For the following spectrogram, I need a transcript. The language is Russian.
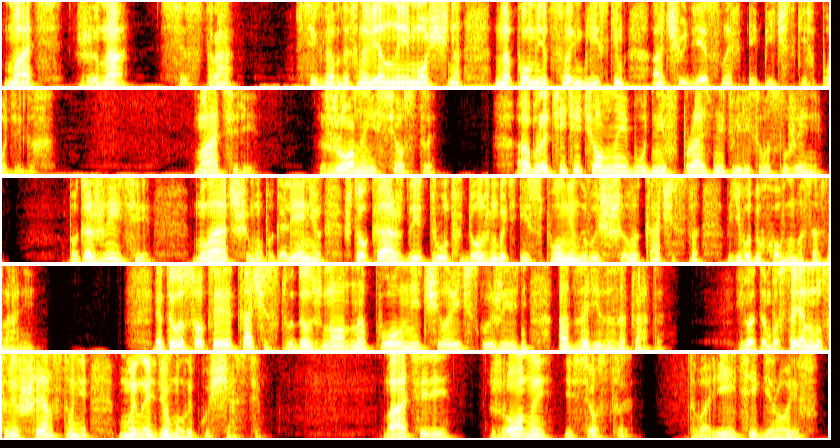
Мать, жена, сестра всегда вдохновенно и мощно напомнит своим близким о чудесных эпических подвигах. Матери, жены и сестры, обратите темные будни в праздник великого служения. Покажите, младшему поколению, что каждый труд должен быть исполнен высшего качества в его духовном осознании. Это высокое качество должно наполнить человеческую жизнь от зари до заката, и в этом постоянном усовершенствовании мы найдем улыбку счастья. Матери, жены и сестры, творите героев.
